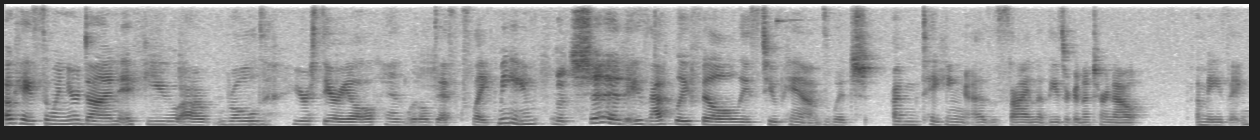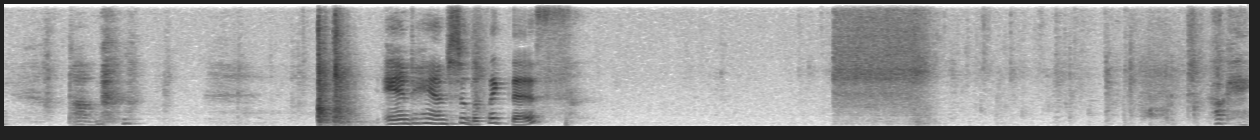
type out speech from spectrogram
Okay, so when you're done, if you uh, rolled your cereal in little discs like me, which should exactly fill these two pans, which I'm taking as a sign that these are going to turn out amazing. Um, and your hands should look like this. Okay,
